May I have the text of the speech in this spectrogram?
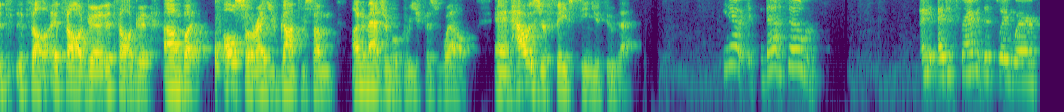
it's it's all it's all good it's all good. Um but also right you've gone through some unimaginable grief as well. And how has your faith seen you through that? You know that so I, I describe it this way where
